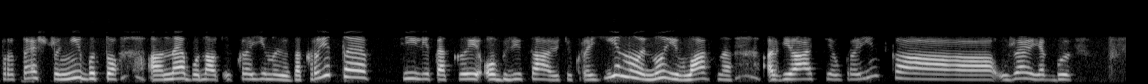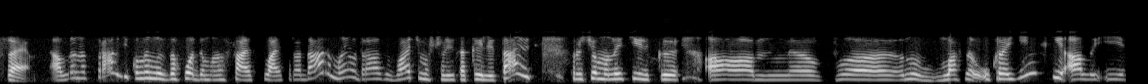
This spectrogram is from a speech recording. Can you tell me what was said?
про те, що нібито небо над Україною закрите. Ці літаки облітають Україну. Ну і власне авіація українська вже якби все. Але насправді, коли ми заходимо на сайт Flight Radar, ми одразу бачимо, що літаки літають, причому не тільки а, в ну власне українські, але і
